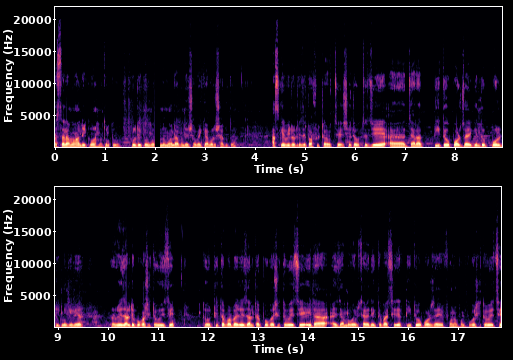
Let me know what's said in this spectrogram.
আসসালামু আলাইকুম রহমতুল্লাহ। পলিটেকনিক বন্ধু মহলে আপনাদের সবাইকে আবারও স্বাগতম। আজকের ভিডিওটি যে টপিকটা হচ্ছে, সেটা হচ্ছে যে যারা তৃতীয় পর্যায়ে কিন্তু পলিটেকনিক্যালের রেজাল্টে প্রকাশিত হয়েছে, তো তৃতীয় পর্বের রেজাল্টটা প্রকাশিত হয়েছে, এটা এই যে আমরা ওয়েবসাইটে দেখতে পাচ্ছি যে, তৃতীয় পর্যায়ের ফলাফল প্রকাশিত হয়েছে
